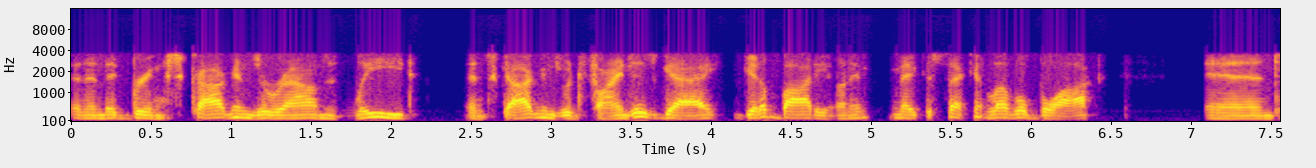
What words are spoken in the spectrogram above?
and then they'd bring Scoggins around and lead and Scoggins would find his guy, get a body on him, make a second level block, and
